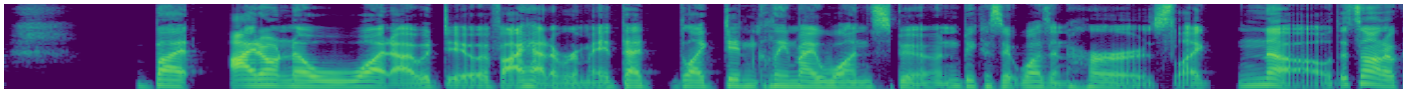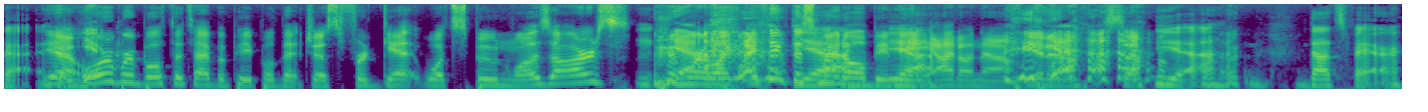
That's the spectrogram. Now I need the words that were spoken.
But I don't know what I would do if I had a roommate that like didn't clean my one spoon because it wasn't hers. Like, no, that's not okay. Yeah, But or we're both the type of people that just forget what spoon was ours. Mm, and yeah. we're like, I think this Yeah, might all be yeah. me. I don't know. You know. So yeah, that's fair.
